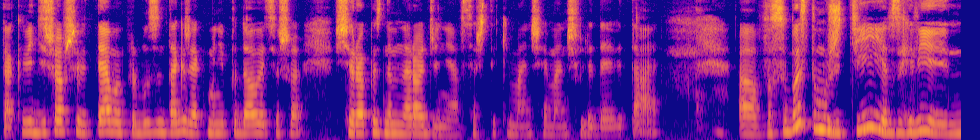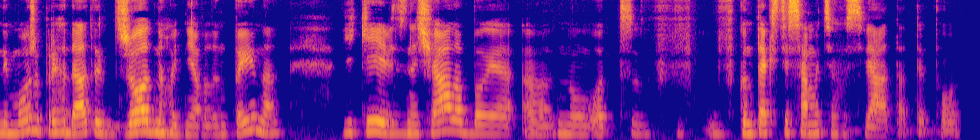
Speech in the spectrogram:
так, відійшовши від теми, приблизно так же, як мені подобається, що щороку з ним народження все ж таки менше і менше людей вітає. В особистому житті я взагалі не можу пригадати жодного дня Валентина, який я відзначала би ну, от в контексті саме цього свята. Типу,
